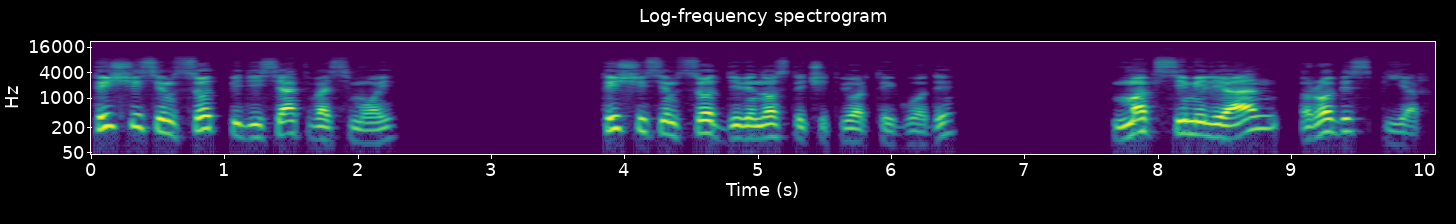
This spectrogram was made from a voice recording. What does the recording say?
1758 1794 годы. Максимилиан Робеспьер.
